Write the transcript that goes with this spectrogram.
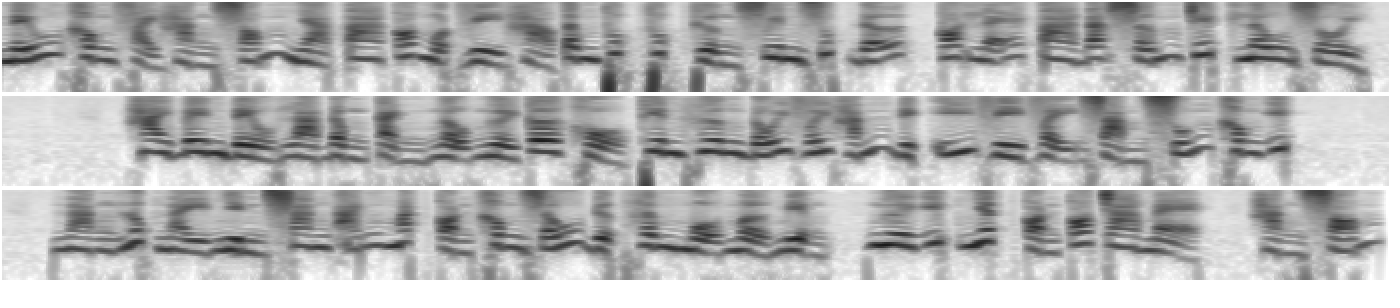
Nếu không phải hàng xóm nhà ta có một vị hảo tâm thúc thúc thường xuyên giúp đỡ, có lẽ ta đã sớm chết lâu rồi. Hai bên đều là đồng cảnh ngậu người cơ khổ thiên hương đối với hắn địch ý vì vậy giảm xuống không ít. Nàng lúc này nhìn sang ánh mắt còn không giấu được hâm mộ mở miệng, ngươi ít nhất còn có cha mẹ, hàng xóm.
